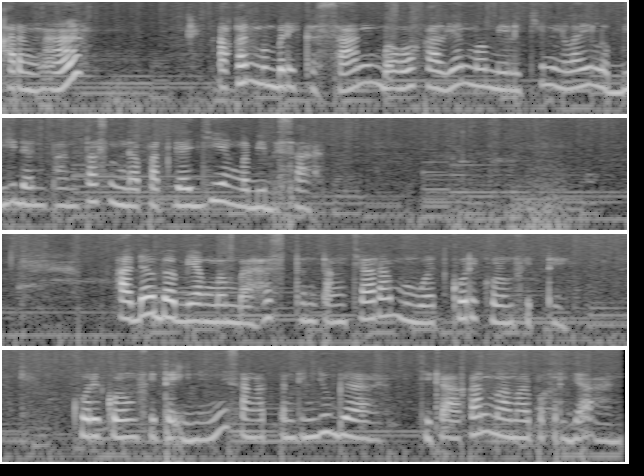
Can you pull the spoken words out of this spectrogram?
karena akan memberi kesan bahwa kalian memiliki nilai lebih dan pantas mendapat gaji yang lebih besar. Ada bab yang membahas tentang cara membuat kurikulum vitae. Kurikulum vitae ini sangat penting juga jika akan melamar pekerjaan,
